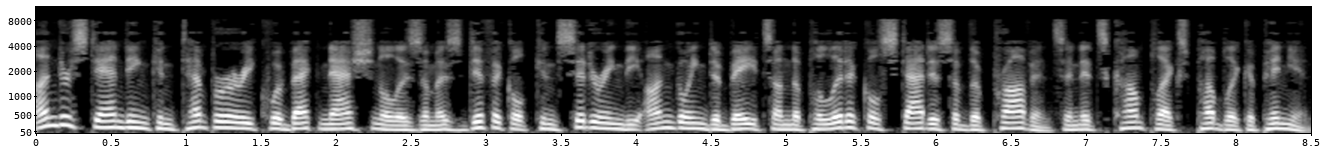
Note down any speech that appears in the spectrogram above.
Understanding contemporary Quebec nationalism is difficult considering the ongoing debates on the political status of the province and its complex public opinion.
